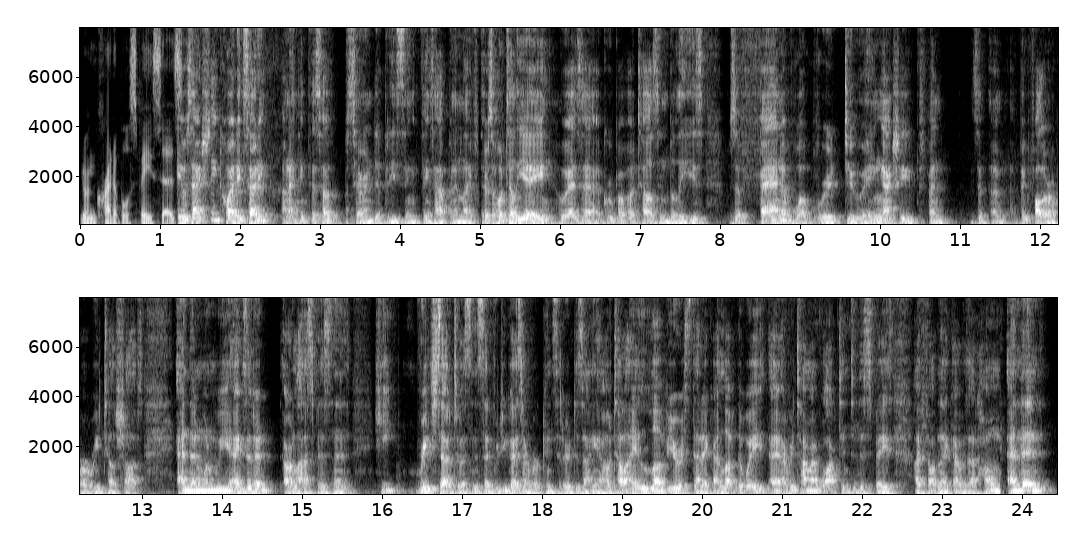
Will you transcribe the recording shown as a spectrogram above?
your incredible spaces. It was actually quite exciting. And I think that's how serendipity things happen in life. There's a hotelier who has a group of hotels in Belize, who's a fan of what we're doing, actually spent, is a, a big follower of our retail shops. And then when we exited our last business, he reached out to us and said, Would you guys ever consider designing a hotel? I love your aesthetic. I love the way every time I walked into this space, I felt like I was at home. And then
